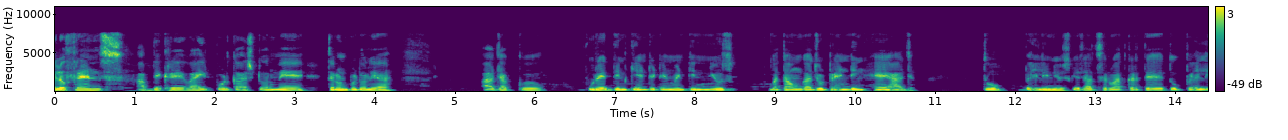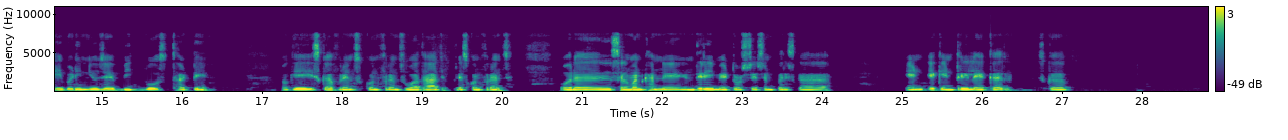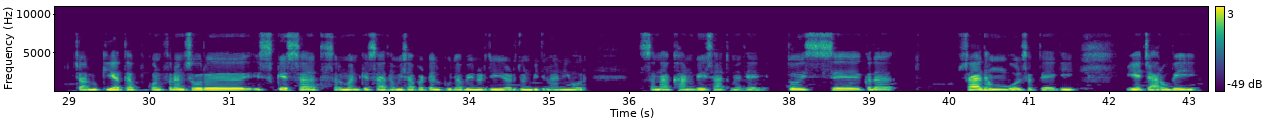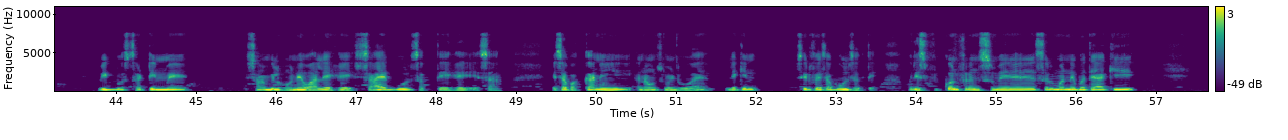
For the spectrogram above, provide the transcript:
Hello friends आप देख रहे हैं वाइट पॉडकास्ट और मैं, तरुण पटोलिया। आज आपको पूरे दिन की एंटरटेनमेंट की न्यूज़ बताऊँगा जो ट्रेंडिंग है आज। तो पहली न्यूज़ के साथ शुरुआत करते हैं। तो पहली बड़ी न्यूज़ है बिग बॉस थर्टीन ओके इसका फ्रेंड्स कॉन्फ्रेंस हुआ था आज प्रेस कॉन्फ्रेंस और सलमान खान ने इंदिरी मेट्रो स्टेशन पर इसका एक एंट्री लेकर इसका चालू किया था कॉन्फ्रेंस और इसके साथ, सलमान के साथ हमीशा पटेल, पूजा बनर्जी, अर्जुन बिजलानी और सना खान भी साथ में थे। तो इससे कदा, शायद हम बोल सकते हैं कि ये चारों भी बिग बॉस थर्टीन में शामिल होने वाले हैं। शायद बोल सकते हैं ऐसा। ऐसा पक्का नहीं अनाउंसमेंट हुआ है, लेकिन सिर्फ़ ऐसा बोल सकते और इस कॉन्फ्रेंस में सलमान ने बताया कि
